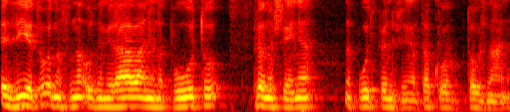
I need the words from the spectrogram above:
ezijetu, odnosno na uznemiravanju na putu prenošenja, na putu prenošenja tako, tog znanja.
